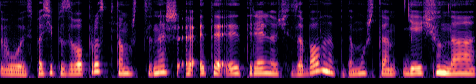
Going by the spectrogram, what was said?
Ой, спасибо за вопрос, потому что, знаешь, э, это, это реально очень забавно, потому что я еще на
